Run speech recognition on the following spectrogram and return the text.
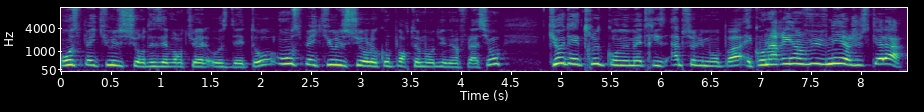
on spécule sur des éventuelles hausses des taux, on spécule sur le comportement d'une inflation, que des trucs qu'on ne maîtrise absolument pas et qu'on n'a rien vu venir jusque-là.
